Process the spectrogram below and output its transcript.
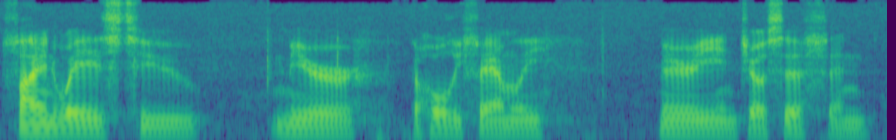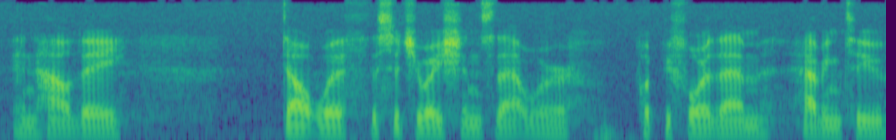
find ways to mirror the Holy Family, Mary and Joseph, and, and how they dealt with the situations that were put before them, having to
